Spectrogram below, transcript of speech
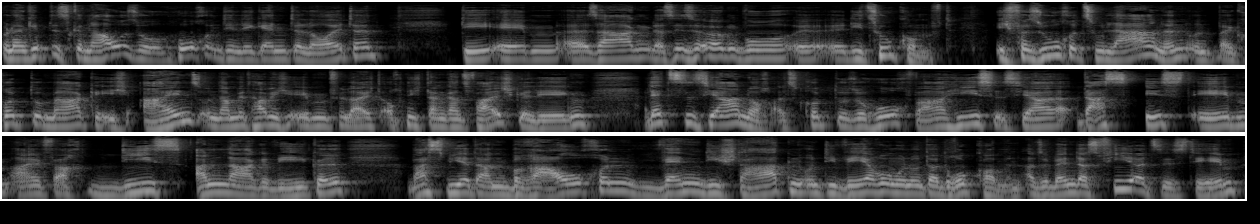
Und dann gibt es genauso hochintelligente Leute, die eben äh, sagen, das ist irgendwo äh, die Zukunft. Ich versuche zu lernen und bei Krypto merke ich eins und damit habe ich eben vielleicht auch nicht dann ganz falsch gelegen. Letztes Jahr noch, als Krypto so hoch war, hieß es ja, das ist eben einfach dies Anlagevehikel, was wir dann brauchen, wenn die Staaten und die Währungen unter Druck kommen. Also wenn das Fiat-System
